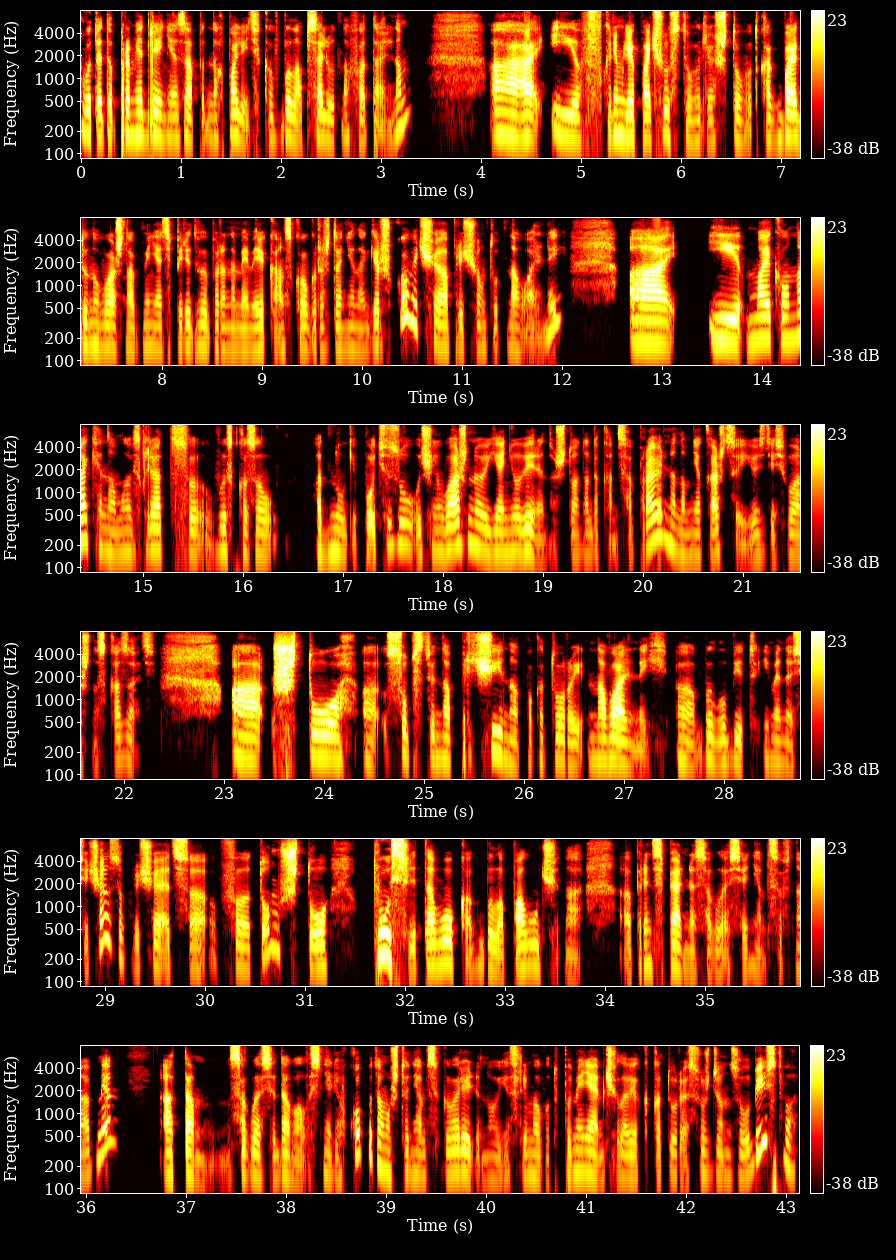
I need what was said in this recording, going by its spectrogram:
вот это промедление западных политиков было абсолютно фатальным. А, и в Кремле почувствовали, что вот как Байдену важно обменять перед выборами американского гражданина Гершковича, а причем тут Навальный. А, и Майкл Наки, на мой взгляд, высказал одну гипотезу, очень важную. Я не уверена, что она до конца правильна, но мне кажется, ее здесь важно сказать. А что, а, собственно, причина, по которой Навальный а, был убит именно сейчас, заключается в том, что после того, как было получено а, принципиальное согласие немцев на обмен, а там согласие давалось нелегко, потому что немцы говорили, ну, если мы вот поменяем человека, который осужден за убийство,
